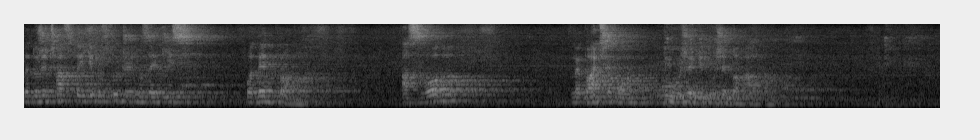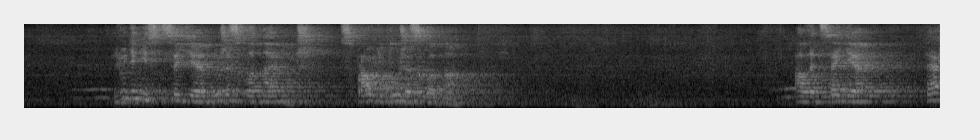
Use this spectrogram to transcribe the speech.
ми дуже часто її осуджуємо за якийсь один промах. А свого ми бачимо дуже і дуже багато. Людяність це є дуже складна річ, справді дуже складна. Але це є те,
